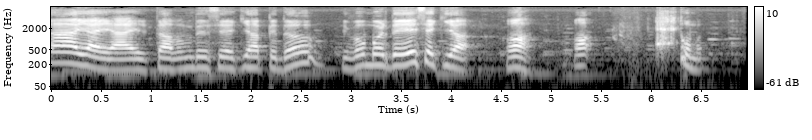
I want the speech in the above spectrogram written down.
ai, ai, ai. Tá, vamos descer aqui rapidão. E vamos morder esse aqui, ó. Ó, ó. Toma.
